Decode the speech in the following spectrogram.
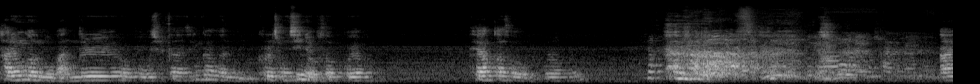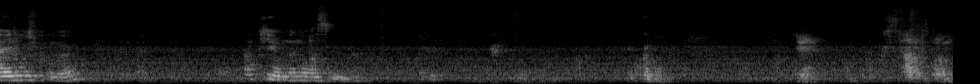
다른 건 뭐 만들어 보고 싶다는 생각은 그럴 정신이 없었고요. 대학 가서 뭐라고요? 아 이러고 싶은 거요? 딱히 없는 것 같습니다. 예. 다른 분?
